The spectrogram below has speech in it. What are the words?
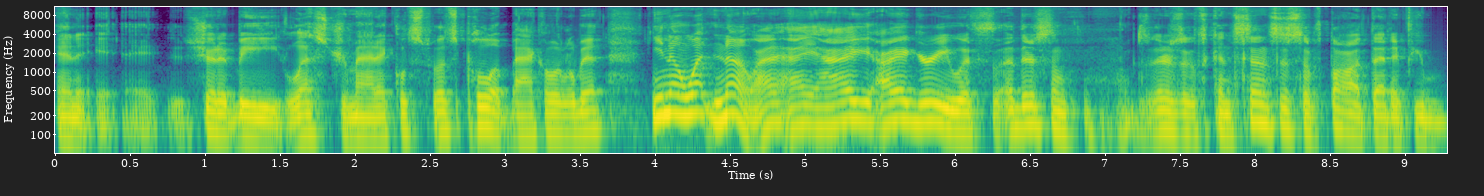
And it, it, should it be less dramatic? Let's let's pull it back a little bit. You know what? No, I I, I agree with. There's some there's a consensus of thought that if you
